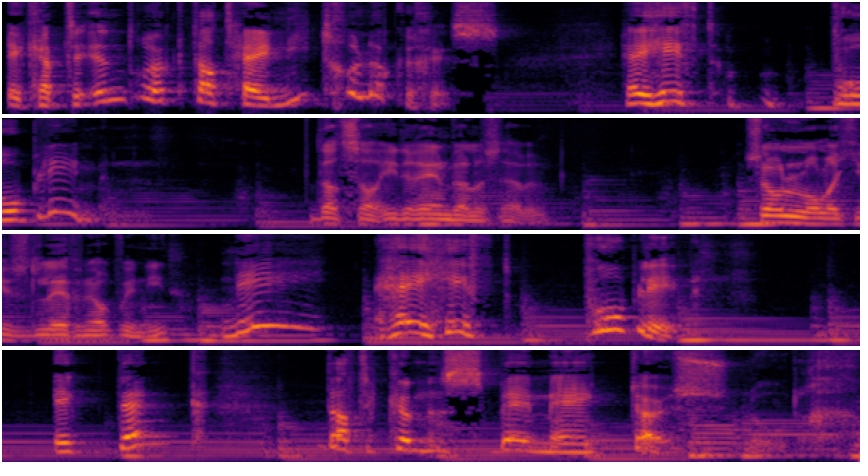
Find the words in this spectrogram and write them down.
Ik heb de indruk dat hij niet gelukkig is. Hij heeft problemen. Dat zal iedereen wel eens hebben. Zo'n lolletje is het leven ook weer niet. Nee, hij heeft problemen. Ik denk dat ik hem eens bij mij thuis nodig.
